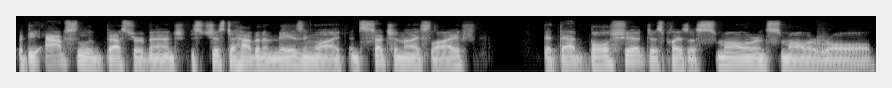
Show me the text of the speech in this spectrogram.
But the absolute best revenge is just to have an amazing life and such a nice life that that bullshit just plays a smaller and smaller role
